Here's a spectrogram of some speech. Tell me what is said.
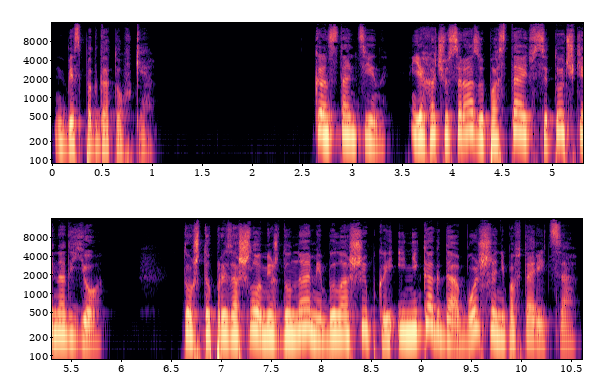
без подготовки. «Константин, я хочу сразу поставить все точки над «ё». То, что произошло между нами, было ошибкой и никогда больше не повторится.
